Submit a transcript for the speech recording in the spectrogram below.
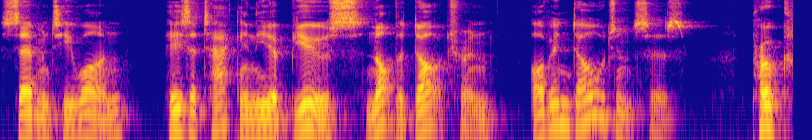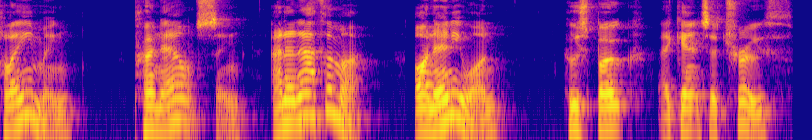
71, he's attacking the abuse, not the doctrine, of indulgences, proclaiming, pronouncing an anathema on anyone who spoke against the truth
